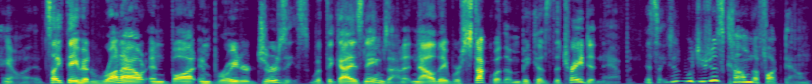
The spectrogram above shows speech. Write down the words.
you know it's like they had run out and bought embroidered jerseys with the guys names on it. Now they were stuck with them because the trade didn't happen. It's like would you just calm the fuck down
